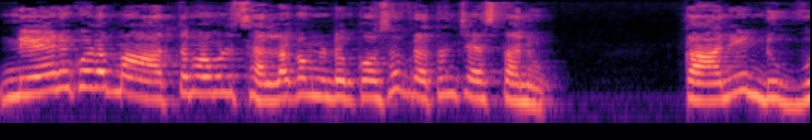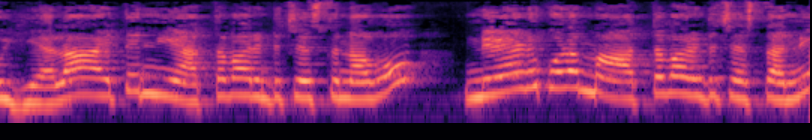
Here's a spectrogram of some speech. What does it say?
నేను కూడా మా అత్తమామలు చల్లగా ఉండడం కోసం వ్రతం చేస్తాను. కానీ నువ్వు ఎలా అయితే నీ అత్తవారింటి చేస్తున్నావో నేను కూడా మా అత్తవారింటి చేస్తానని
